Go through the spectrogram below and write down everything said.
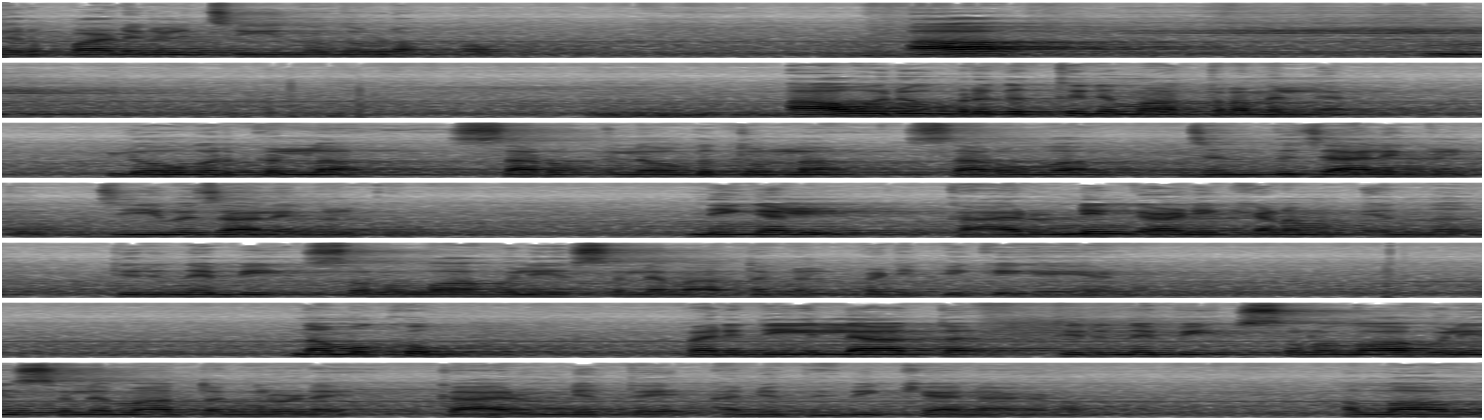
ഏർപ്പാടുകൾ ചെയ്യുന്നതോടൊപ്പം ആ ആ ഒരു മൃഗത്തിന് മാത്രമല്ല ലോകർക്കുള്ള സർവ ലോകത്തുള്ള സർവ ജന്തുജാലങ്ങൾക്കും ജീവജാലങ്ങൾക്കും നിങ്ങൾ കാരുണ്യം കാണിക്കണം എന്ന് തിരുനബി സല്ലല്ലാഹു അലൈഹി വസല്ലമ തങ്ങൾ പഠിപ്പിക്കുകയാണ്. നമുക്കും പരിധിയില്ലാത്ത തിരുനബി സല്ലല്ലാഹു അലൈഹി വസല്ലമ തങ്ങളുടെ കാരുണ്യത്തെ അനുഭവിക്കാനാകണം. അള്ളാഹു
